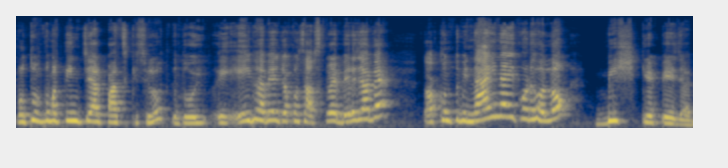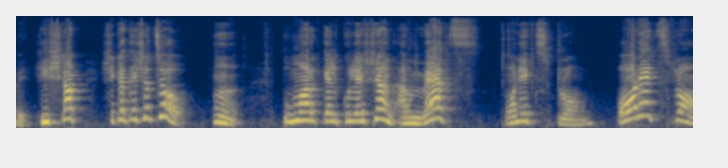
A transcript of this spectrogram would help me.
প্রথম তোমার তিন, চার, পাঁচ কে ছিল। কিন্তু ওই এইভাবে যখন সাবস্ক্রাইব বেড়ে যাবে, তখন তুমি নাই নাই করে হলো বিশকে পেয়ে যাবে। হিসাব শেখাতে এসেছ? হুম। তোমার ক্যালকুলেশন আর ম্যাথস অনেক স্ট্রং অনেক স্ট্রং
